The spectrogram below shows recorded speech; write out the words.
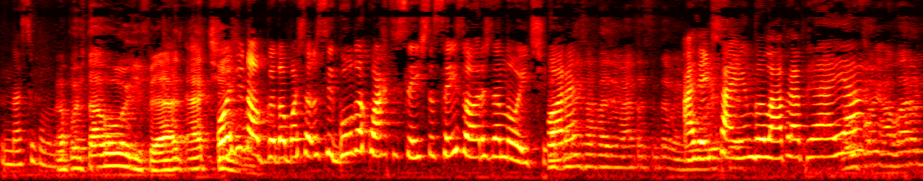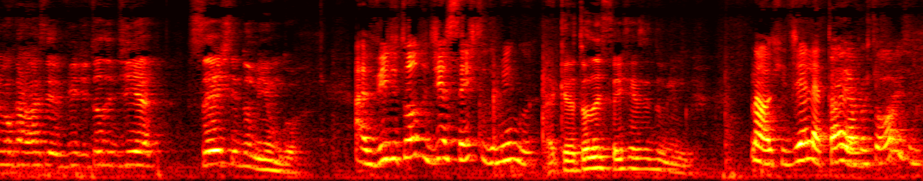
na Vai segunda. postar hoje, filha. É é ativo. Hoje não, porque eu tô postando segunda, quarta e sexta, 6 horas da noite. Vou Agora começar a fazer meta assim também. a Vou gente ver se- saindo lá pra praia. Vou Agora no meu canal vai ser vídeo todo dia, sexta e domingo. A vídeo todo dia, sexta e domingo? É que é todas sextas e domingos. Não, que dia Já aleatório. postou hoje?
